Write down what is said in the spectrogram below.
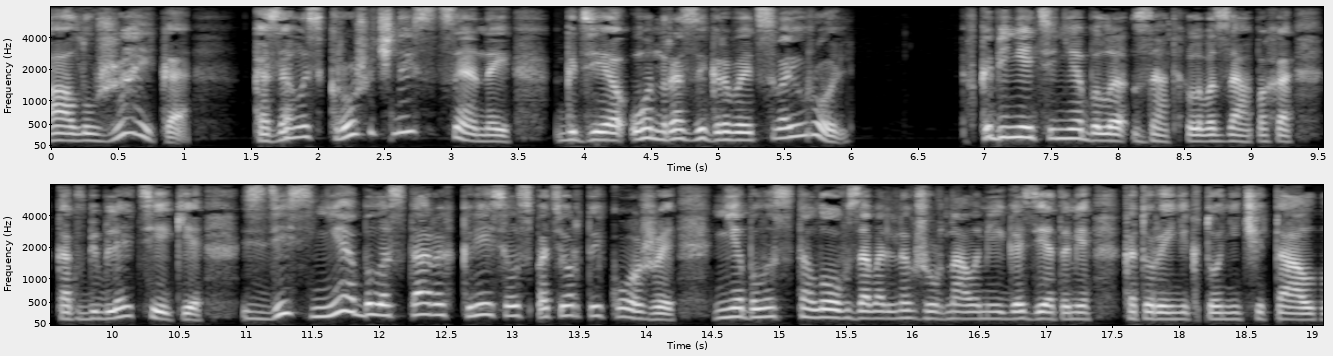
а лужайка казалась крошечной сценой, где он разыгрывает свою роль. В кабинете не было затхлого запаха, как в библиотеке. Здесь не было старых кресел с потертой кожей, не было столов, заваленных журналами и газетами, которые никто не читал,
